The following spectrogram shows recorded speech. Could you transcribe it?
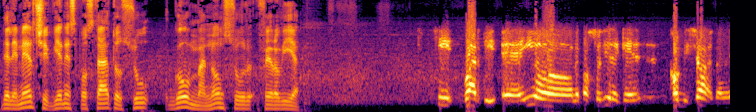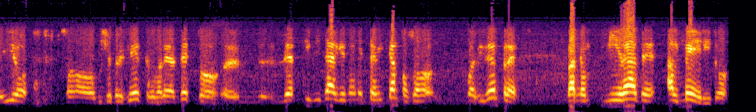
delle merci viene spostato su gomma, non su ferrovia. Sì, guardi, eh, io le posso dire che commissione dove io sono vicepresidente, come lei ha detto, eh, le attività che noi mettiamo in campo sono quasi sempre vanno mirate al merito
